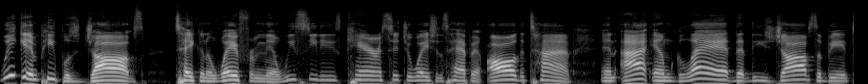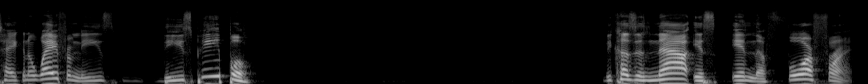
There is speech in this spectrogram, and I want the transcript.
we getting people's jobs taken away from them. We see these Karen situations happen all the time, and I am glad that these jobs are being taken away from these these people. Because it's now it's in the forefront.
